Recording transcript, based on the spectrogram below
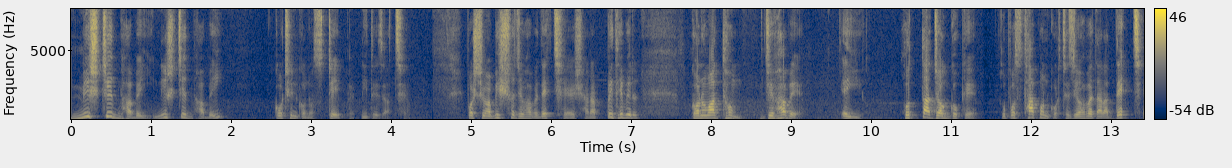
নিশ্চিতভাবেই নিশ্চিতভাবেই কঠিন কোনো স্টেপ নিতে যাচ্ছে। পশ্চিমা বিশ্ব যেভাবে দেখছে, সারা পৃথিবীর গণমাধ্যম যেভাবে এই হত্যাযজ্ঞকে উপস্থাপন করছে, যেভাবে তারা দেখছে।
